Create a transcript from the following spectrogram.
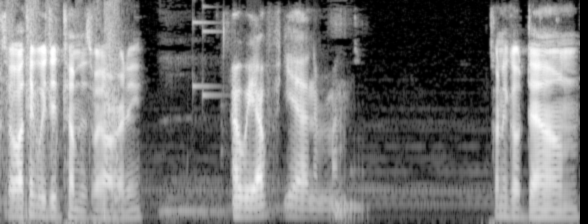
So I think we did come this way already. Oh, we have? Yeah, never mind. Gonna go down.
